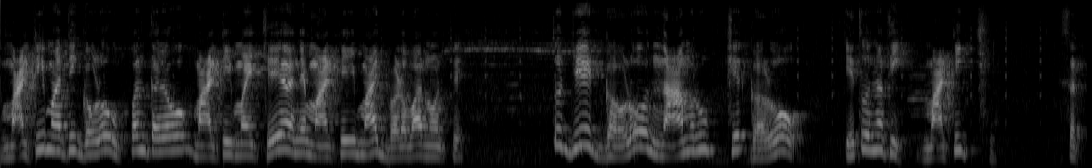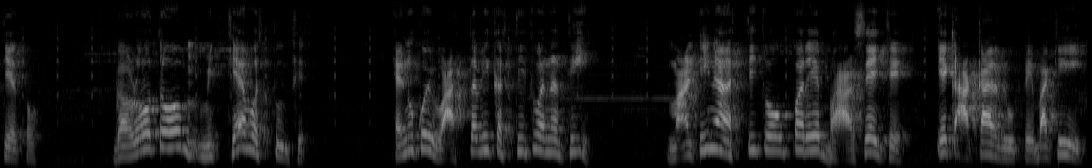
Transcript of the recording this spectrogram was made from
માટીમાંથી ગળો ઉત્પન્ન થયો, માટીમાં છે અને માટીમાં જ ભળવાનો છે. તો જે ગળો નામરૂપ છે, ગળો, એ તો નથી, માટી જ છે, સત્ય તો. ગળો તો મિથ્યા વસ્તુ છે. એનું કોઈ વાસ્તવિક અસ્તિત્વ નથી. માટીના અસ્તિત્વ ઉપર એ ભાસે છે, એક આકાર રૂપે. બાકી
